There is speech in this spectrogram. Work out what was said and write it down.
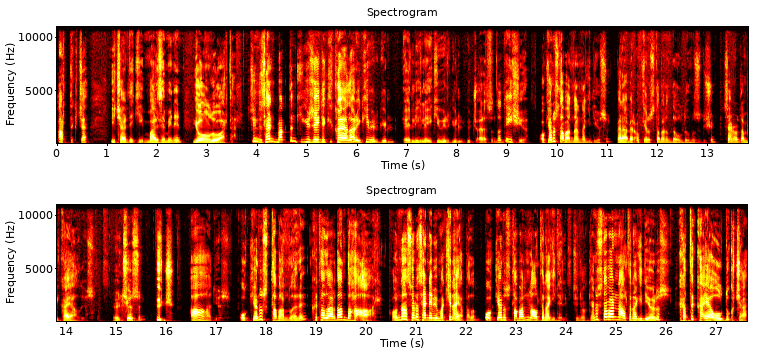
arttıkça içerideki malzemenin yoğunluğu artar. Şimdi sen baktın ki yüzeydeki kayalar 2,50 ile 2,3 arasında değişiyor. Okyanus tabanlarına gidiyorsun. Beraber okyanus tabanında olduğumuzu düşün. Sen oradan bir kaya alıyorsun. Ölçüyorsun. 3. Aa diyorsun. Okyanus tabanları kıtalardan daha ağır. Ondan sonra seninle bir makine yapalım. Okyanus tabanının altına gidelim. Şimdi okyanus tabanının altına gidiyoruz. Katı kaya oldukça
